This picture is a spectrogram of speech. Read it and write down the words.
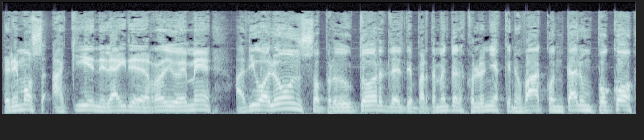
tenemos aquí en el aire de Radio M a Diego Alonso, productor del departamento de las colonias, que nos va a contar un poco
